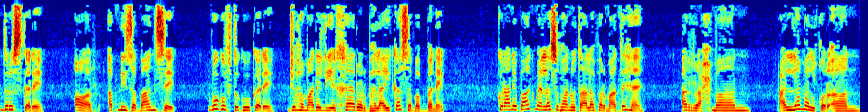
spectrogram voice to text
درست کریں اور اپنی زبان سے وہ گفتگو کریں جو ہمارے لیے خیر اور بھلائی کا سبب بنے۔ قرآن پاک میں اللہ سبحان و تعالیٰ فرماتے ہیں، الرحمن علم القرآن،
